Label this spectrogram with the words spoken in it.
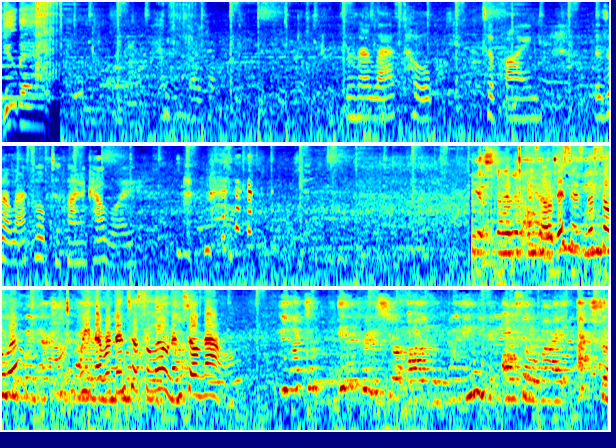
You bet. This is our last hope to find. This is our last hope to find a cowboy. So this is the saloon. We've never been to a saloon until now. If you'd like to increase your odds of winning, you can also buy extra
